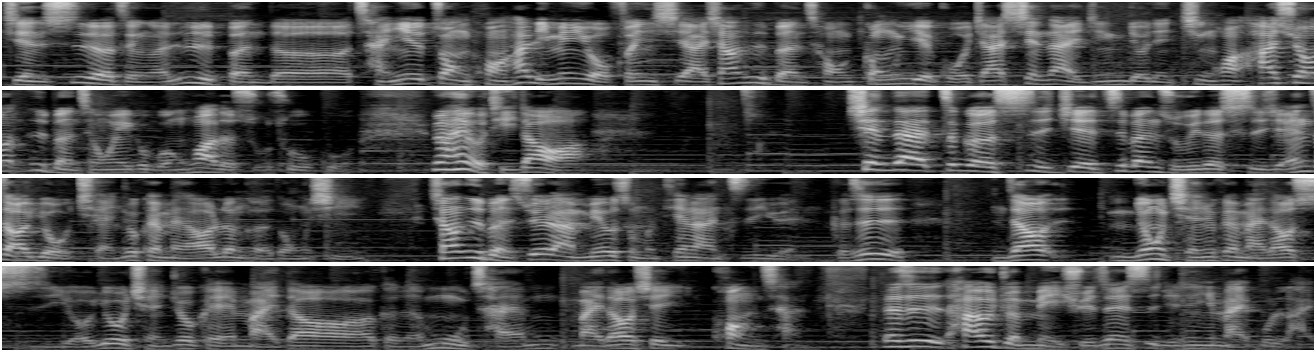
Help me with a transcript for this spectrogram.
检视了整个日本的产业状况。它里面有分析啊，像日本从工业国家现在已经有点进化，它希望日本成为一个文化的输出国。因为它有提到啊，现在这个世界资本主义的世界，你只要有钱就可以买到任何东西。像日本虽然没有什么天然资源，可是你知道。你用钱就可以买到石油，用钱就可以买到可能木材，买到一些矿产。但是他会觉得美学这件事情是你买不来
